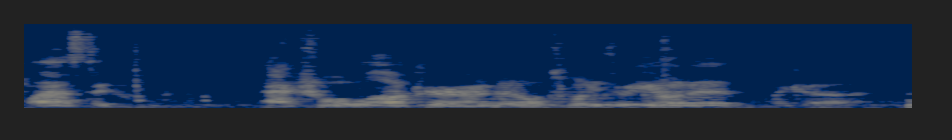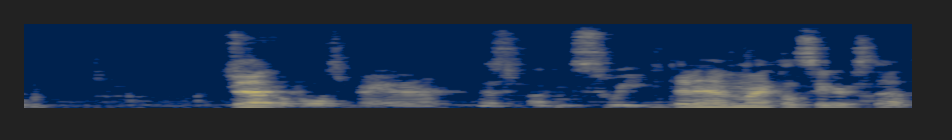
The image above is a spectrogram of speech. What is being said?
plastic actual locker and then all 23 on it, like a Yeah. Chicago Bulls banner. It was fucking sweet. Did it have Michael's secret stuff?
